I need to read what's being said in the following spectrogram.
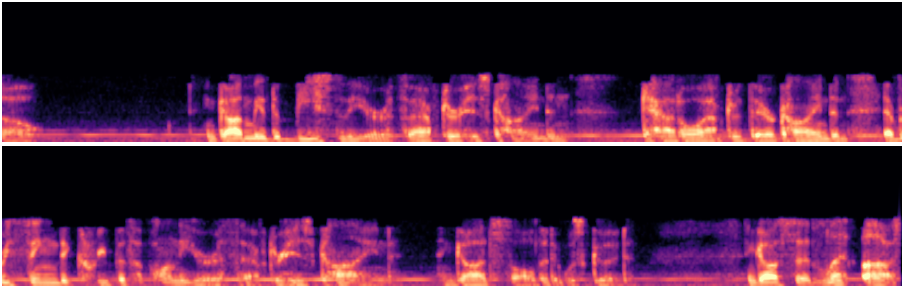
so. And God made the beasts of the earth after his kind, and cattle after their kind, and everything that creepeth upon the earth after his kind. And God saw that it was good. And God said, Let us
